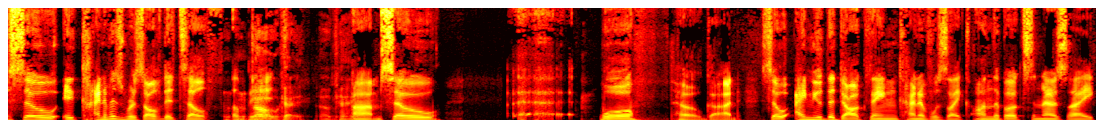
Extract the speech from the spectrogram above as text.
so it kind of has resolved itself a bit. oh, okay, okay, Um. So, uh, well, oh god. So I knew the dog thing kind of was like on the books, and I was like,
